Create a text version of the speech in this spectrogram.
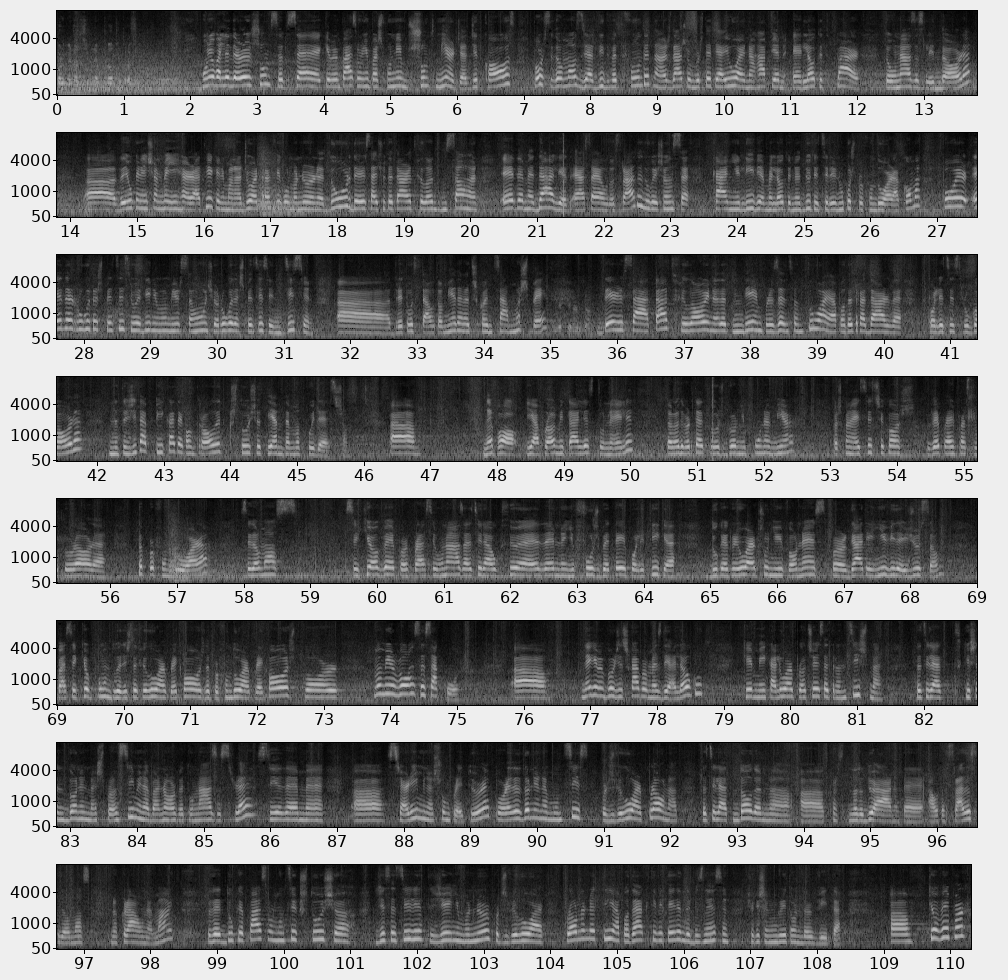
për menaxhimin e plotë të trafikut. Unë ju falënderoj shumë sepse kemi pasur një bashkëpunim shumë të mirë gjatë gjithë kohës, por sidomos gjatë ditëve të fundit na është dashur mbështetja juaj në hapjen e lotit të parë të unazës lindore dhe ju keni qenë menjëherë atje, keni manaxhuar trafikun në mënyrën e duhur, derisa qytetarët fillojnë të mësohen edhe me daljet e asaj autostrade, duke qenë se ka një lidhje me lotin e dytë i cili nuk është përfunduar akoma, por edhe rrugët e shpejtësisë ju e dini më mirë se unë që rrugët e shpejtësisë i nxisin drejtuesit e automjeteve të shkojnë ca më shpejt, derisa ata të fillojnë edhe të ndiejnë prezencën tuaj apo dhe të radarëve të policisë rrugore në të gjitha pikat e kontrollit kështu që të jenë dhe më të kujdesshëm. Ne po i afrohemi daljes tunelit, dhe me të vërtetë është bërë një punë e mirë, është kënaqësi të shikosh vepra infrastrukturore të përfunduara, sidomos si kjo vepër, pra si unaza e cila u kthye edhe në një fushë betejë politike, duke krijuar kështu një vonesë për gati një vit e gjysmë, pasi kjo punë duhet ishte filluar prej kohësh dhe përfunduar prej kohësh, por më mirë vonë sesa kurrë. Ne kemi bërë gjithçka përmes dialogut, kemi kaluar procese të rëndësishme të cilat kishin të bënin me shpronësimin e banorëve të unazës së re, si edhe me sqarimin e shumë prej tyre, por edhe dhënien e mundësisë për të zhvilluar pronat të cilat ndodhen në të dy anët e autostradës, sidomos në krahun e majtë, Dhe duke pasur mundësi kështu që gjithsecili të gjejë një mënyrë për të zhvilluar pronën e tij apo dhe aktivitetin dhe biznesin që kishin ngritur ndër vite. Kjo vepër,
